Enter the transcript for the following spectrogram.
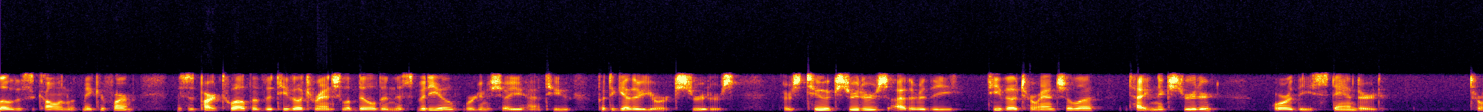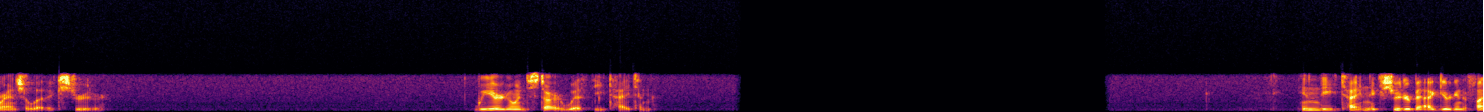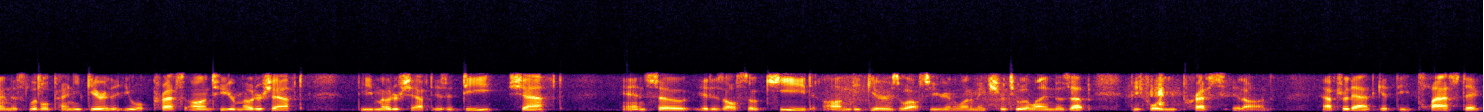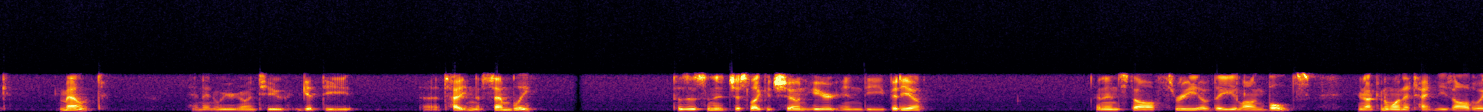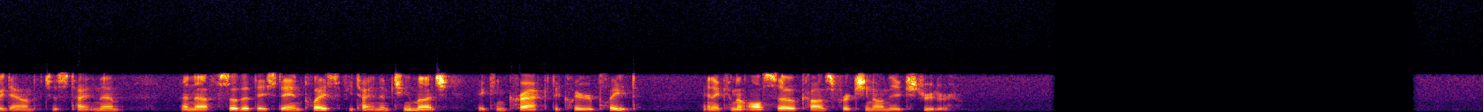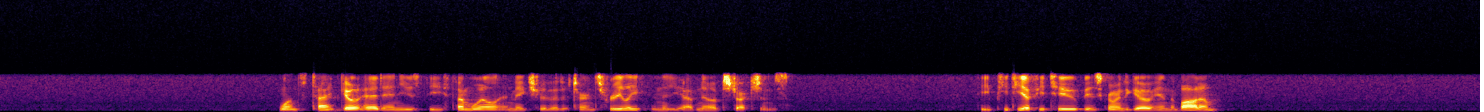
Hello, this is Colin with Maker Farm. This is part 12 of the Tevo Tarantula build. In this video, we're going to show you how to put together your extruders. There's two extruders, either the Tevo Tarantula Titan extruder or the standard Tarantula extruder. We are going to start with the Titan. In the Titan extruder bag, you're going to find this little tiny gear that you will press onto your motor shaft. The motor shaft is a D shaft, and so it is also keyed on the gear as well. So you're going to want to make sure to align those up before you press it on. After that, get the plastic mount, and then we're going to get the uh, Titan assembly. Position it just like it's shown here in the video, and install three of the long bolts. You're not going to want to tighten these all the way down. Just tighten them enough so that they stay in place. If you tighten them too much, it can crack the clear plate and it can also cause friction on the extruder. Once tight, go ahead and use the thumb wheel and make sure that it turns freely and that you have no obstructions. The PTFE tube is going to go in the bottom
